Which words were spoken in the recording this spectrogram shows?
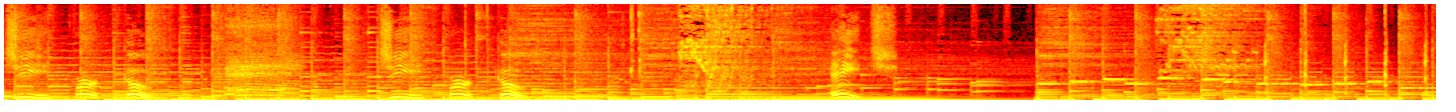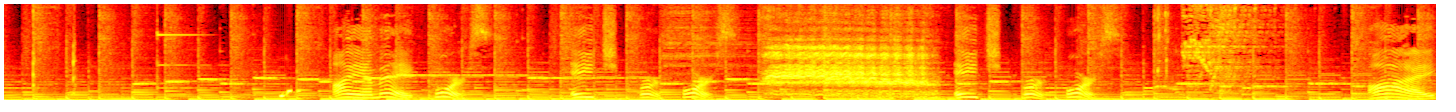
G for goat. G for goat. H. I am a horse. H for horse. H for horse. I.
